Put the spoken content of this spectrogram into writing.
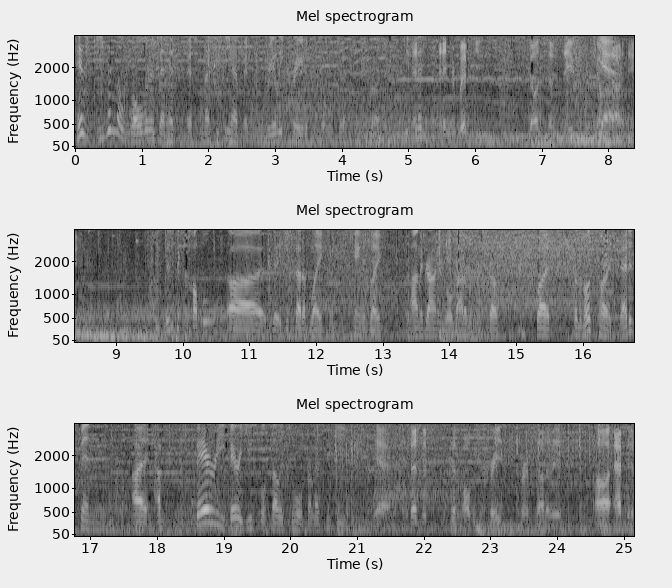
his even the rollers that have missed from SVP have been really creative and really good. He's and, missed and if he whips, he, he does so safely, jumps Yeah. out of danger. Missed a couple uh, that just out of like when Kain was like on the ground and rolled out of him and stuff. But for the most part, that has been a, a very very useful solid tool from SVP. Yeah, especially because of all those crazy confirms out of it. Uh, after the,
